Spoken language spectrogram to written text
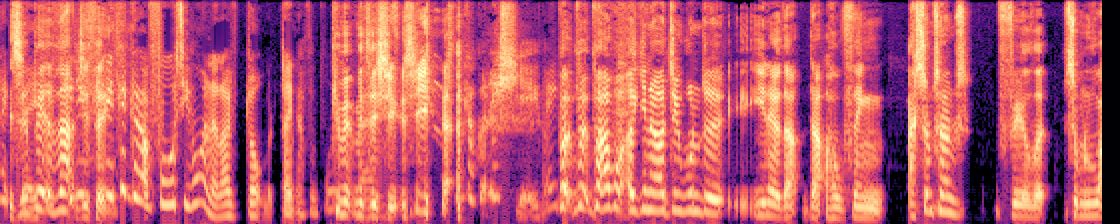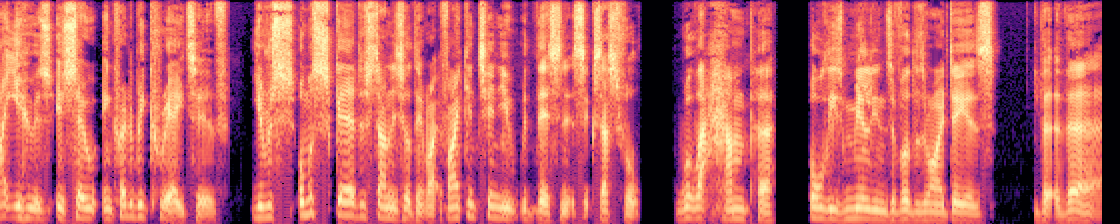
Might is it a bit of that, Can do you can think? think i'm 41 and i don't don't have a commitment issues? Yeah. i think i've got an issue maybe. But but but I, uh, you know I do wonder you know that that whole thing. I sometimes feel that someone like you who is is so incredibly creative, you're almost scared of standing still. Think right, if I continue with this and it's successful, will that hamper all these millions of other ideas that are there?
